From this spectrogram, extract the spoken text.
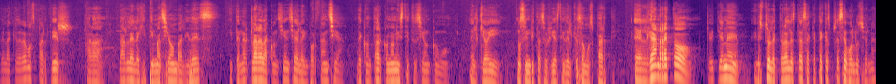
de la que debemos partir para darle legitimación, validez y tener clara la conciencia de la importancia de contar con una institución como el que hoy nos invita a su fiesta y del que somos parte. El gran reto que hoy tiene el Instituto Electoral de Estado de Zacatecas pues, es evolucionar,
